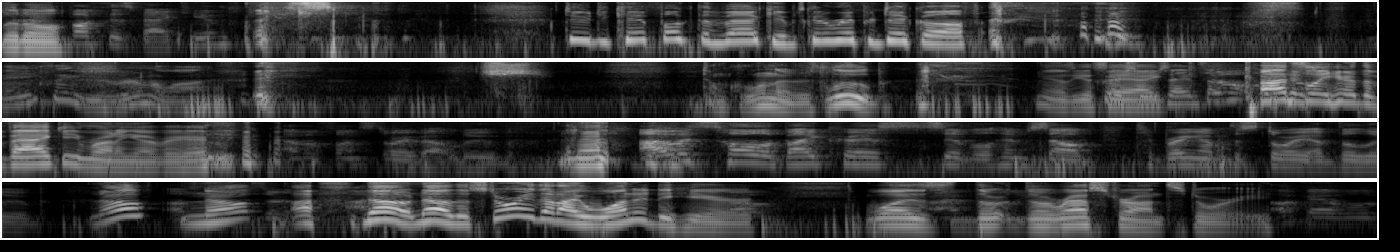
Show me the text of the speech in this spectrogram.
little. fuck this vacuum. Dude, you can't fuck the vacuum. It's gonna rip your dick off. Man, he cleans his room a lot. Shh. Don't go in there. There's lube. I was gonna Chris, say were I saying something? constantly hear the vacuum running over here. I have a fun story about lube. I was told by Chris Civil himself to bring up the story of the lube. No, Of no, dessert. uh, no, no. The story that I wanted to hear was the the restaurant story, Okay, we'll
